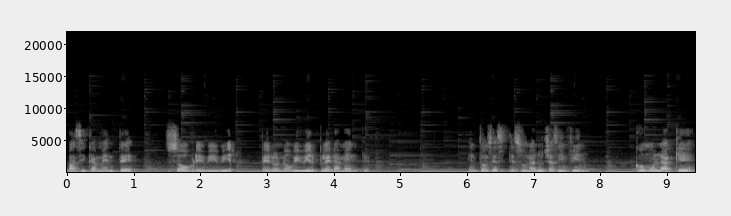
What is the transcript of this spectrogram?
básicamente sobrevivir, pero no vivir plenamente. Entonces es una lucha sin fin como la que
